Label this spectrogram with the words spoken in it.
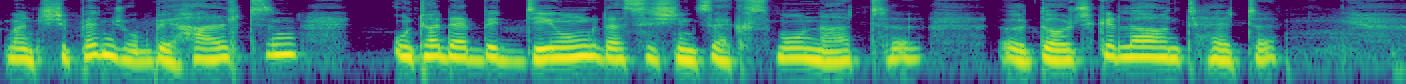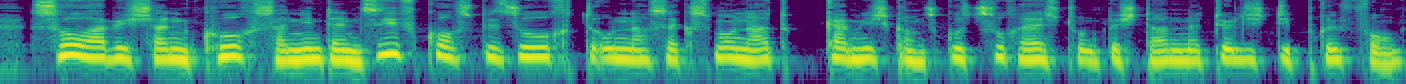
mein Stipendium behalten unter der Bedingung, dass ich in sechs Monate äh, Deutsch gelernt hätte. So habe ich einen Kurs, einen Intensivkurs besucht und nach sechs Monaten kam ich ganz gut zurecht und bestand natürlich die Prüfung.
